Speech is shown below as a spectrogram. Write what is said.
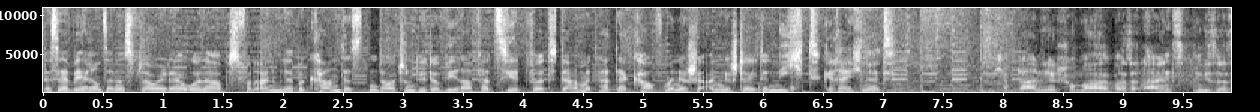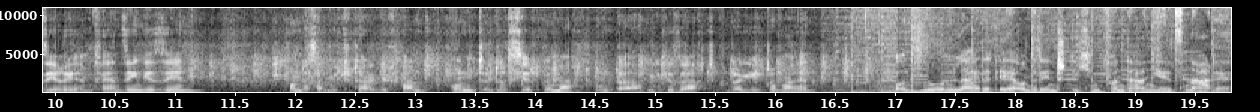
Dass er während seines Florida-Urlaubs von einem der bekanntesten deutschen Tätowierer verziert wird, damit hat der kaufmännische Angestellte nicht gerechnet. Habe Daniel schon mal bei Sat1 in dieser Serie im Fernsehen gesehen. Und das hat mich total gespannt und interessiert gemacht. Und da habe ich gesagt, da gehe ich doch mal hin. Und nun leidet er unter den Stichen von Daniels Nadel.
